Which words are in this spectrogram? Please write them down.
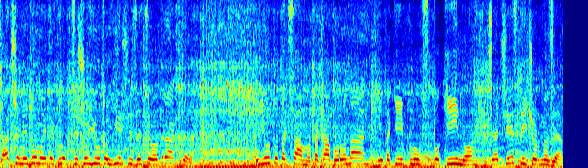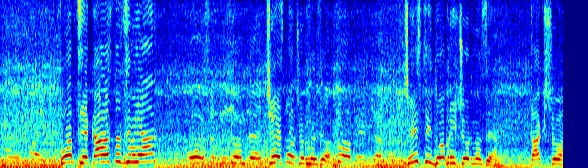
Так що не думайте, хлопці, що Юто гірший за цього трактора. Юто так само, така борона і такий плуг спокійно. Це чистий чорнозем. Хлопці, яка у вас тут земля? Ой, що везем, блядь. Чистий чорнозем. Добрий. Чистий добрий чорнозем. Так що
